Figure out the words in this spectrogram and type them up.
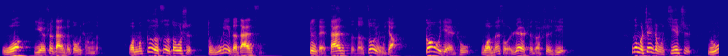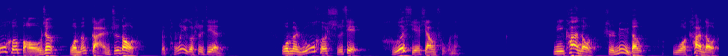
我也是单子构成的，我们各自都是独立的单子，并在单子的作用下构建出我们所认识的世界。那么，这种机制如何保证我们感知到的是同一个世界呢？我们如何实现和谐相处呢？你看到的是绿灯，我看到的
